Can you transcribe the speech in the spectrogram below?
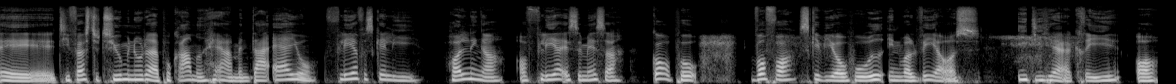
øh, de første 20 minutter af programmet her, men der er jo flere forskellige holdninger og flere sms'er går på, hvorfor skal vi overhovedet involvere os i de her krige og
